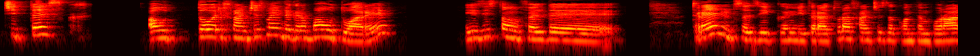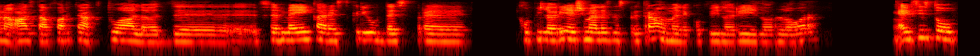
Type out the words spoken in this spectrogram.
citesc autori francezi, mai degrabă autoare. Există un fel de trend, să zic, în literatura franceză contemporană, asta foarte actuală, de femei care scriu despre copilărie și mai ales despre traumele copilăriilor lor. Există o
